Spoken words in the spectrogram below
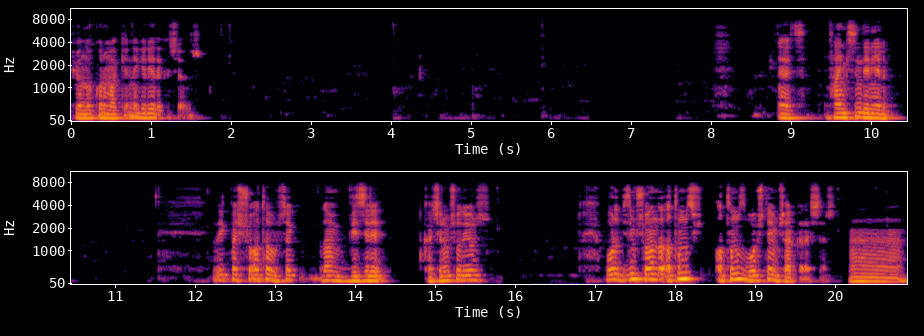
Piyonla korumak yerine geriye de kaçırabilir. Evet. Hangisini deneyelim? İlk baş şu ata vursak buradan veziri kaçırmış oluyoruz. Bu arada bizim şu anda atımız atımız boştaymış arkadaşlar. Ha.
